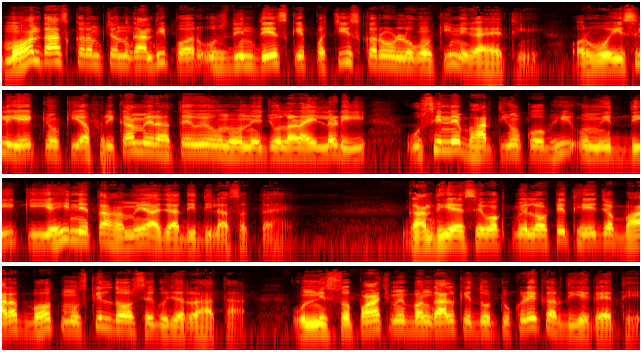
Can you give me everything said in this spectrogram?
मोहनदास करमचंद गांधी पर उस दिन देश के 25 करोड़ लोगों की निगाहें थीं, और वो इसलिए क्योंकि अफ्रीका में रहते हुए उन्होंने जो लड़ाई लड़ी, उसी ने भारतीयों को भी उम्मीद दी कि यही नेता हमें आज़ादी दिला सकता है। गांधी ऐसे वक्त में लौटे थे जब भारत बहुत मुश्किल दौर से गुजर रहा था। 1905 में बंगाल के दो टुकड़े कर दिए गए थे।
